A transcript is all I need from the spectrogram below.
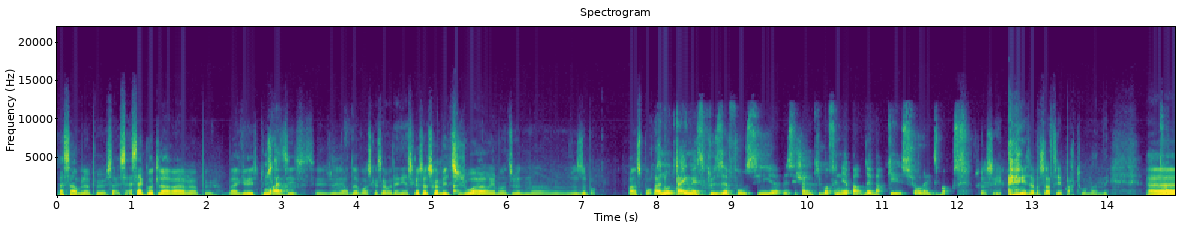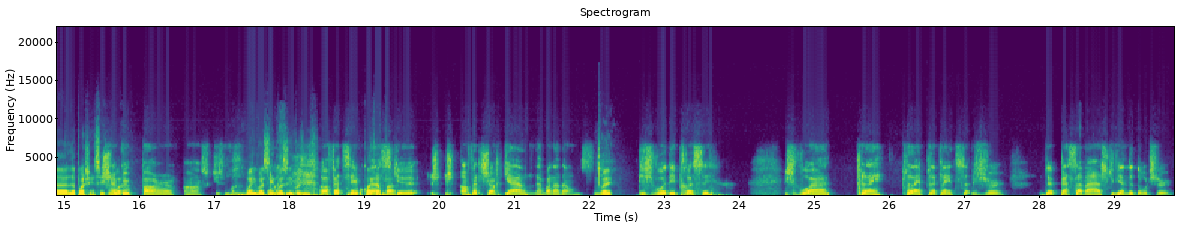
Ça semble un peu. Ça, goûte l'horreur un peu, malgré tout ce qu'ils disent. J'ai hâte de voir ce que ça va donner. Est-ce que ce sera multijoueur éventuellement? Je ne sais pas. Un autre time exclusif aussi, euh, PlayStation, qui va finir par débarquer sur la Xbox. Ça, ça va sortir partout à un moment donné. Euh, le prochain, c'est quoi? J'ai un peu peur. Ah, excuse-moi. Oui, vas-y, vas-y, vas-y. En fait, c'est parce que... en fait, je regarde la bande-annonce, oui. puis je vois des procès. Je vois plein, plein, plein, plein de jeux, de personnages qui viennent de d'autres jeux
